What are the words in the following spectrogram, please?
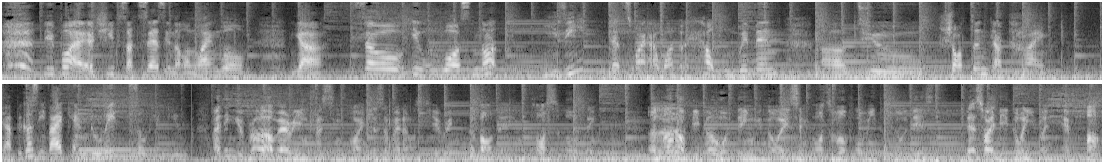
before I achieve success in the online world. Yeah. So it was not easy. That's why I want to help women uh, to shorten their time. Yeah, because if I can do it, so can you. I think you brought up a very interesting point just when I was hearing about the impossible thing. A lot of people will think, no, it's impossible for me to do this. That's why they don't even embark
